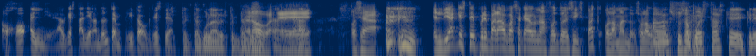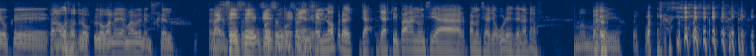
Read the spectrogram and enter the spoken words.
ojo el nivel al que está llegando el templito, Cristian. Espectacular, espectacular. no, Ah, eh, o sea, el día que esté preparado para sacar una foto de Six Pack, os la mando, solo a Hagan vosotros. sus apuestas que creo que Solo a vosotros. Lo, lo van a llamar de Mensgel. Eh, sí, sí, sí, sí. no, pero ya, ya estoy para anunciar, para anunciar yogures de nataos. Mamma mía.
